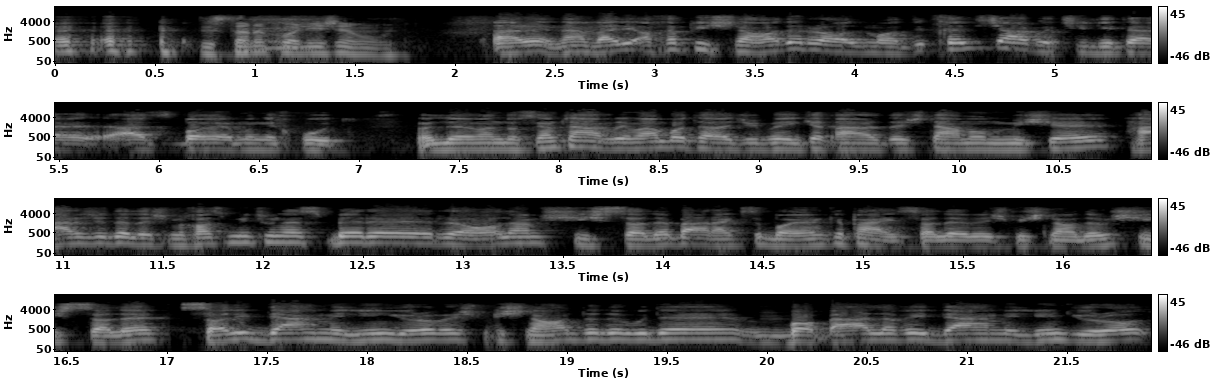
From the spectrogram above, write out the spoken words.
دوستان پلیشمون آره نه ولی آخه پیشنهاد رئال مادرید خیلی چرب و چیلی تر از بایر مونیخ بود. لواندوفسکی هم تقریبا با توجه به اینکه قراردادش تموم میشه هر جا دلش می‌خواست می‌تونست بره. رئال هم 6 ساله برعکس بایرن که 5 ساله بهش پیشنهاد داده 6 ساله سالی 10 میلیون یورو بهش پیشنهاد داده بوده. با به علاوه 10 میلیون یورو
